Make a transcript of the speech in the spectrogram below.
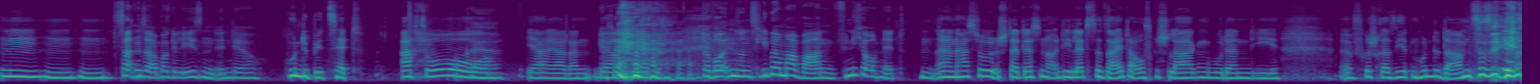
Mhm, mhm. Das hatten sie aber gelesen in der Hunde-BZ. Ach so. Okay. Ja, ja, dann. Ja. Da wollten sie uns lieber mal warnen. Finde ich auch nett. Dann hast du stattdessen die letzte Seite aufgeschlagen, wo dann die äh, frisch rasierten Hundedamen zu sehen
